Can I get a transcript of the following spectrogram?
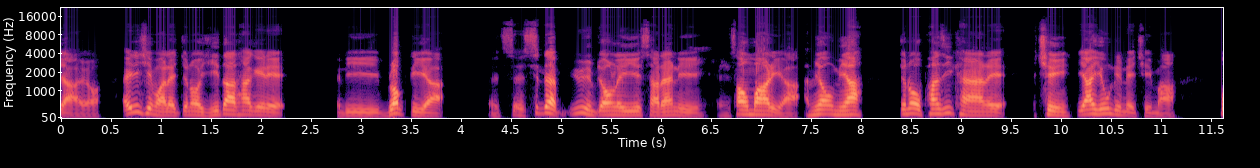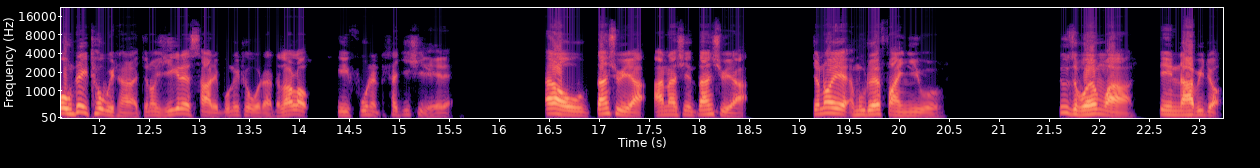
ကြရောအဲ့ဒီအချိန်မှာလဲကျွန်တော်ရေးသားထားခဲ့တဲ့ဒီ blog တွေကစစ်တပ်ပြုရင်ပြောင်းလဲရေးစာတမ်းတွေစောင်းပါးတွေကအမြောက်အများကျွန်တော်ဖန်ဆီးခံရတဲ့အချိန်တရားရုံးတင်တဲ့အချိန်မှာပုံနှိပ်ထုတ်ဝေထားတာကျွန်တော်ရေးခဲ့တဲ့စာတွေပုံနှိပ်ထုတ်ဝေထားတာဒီလောက်လောက် A4 နဲ့တစ်ထပ်ကြီးရှိတယ်တဲ့အဲ့ဒါကိုတန်းရွှေရအာနာရှင်တန်းရွှေရကျွန်တော်ရဲ့အမှုတွဲ file ကြီးကိုသူ့စပွဲမှာတင်လာပြီးတော့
